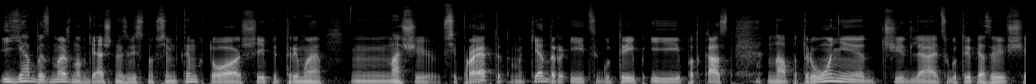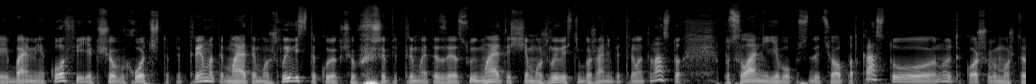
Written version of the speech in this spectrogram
І я безмежно вдячний, звісно, всім тим, хто ще й підтримує наші всі проекти, там і Кедр, і Цигутріп, і подкаст на Патреоні. Чи для Цигутріп я завів ще й Buy Me a Coffee. Якщо ви хочете підтримати, маєте можливість таку, якщо ви вже підтримаєте ЗСУ і маєте ще можливість і бажання підтримати нас, то посилання є в описі до цього подкасту. Ну і також ви можете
